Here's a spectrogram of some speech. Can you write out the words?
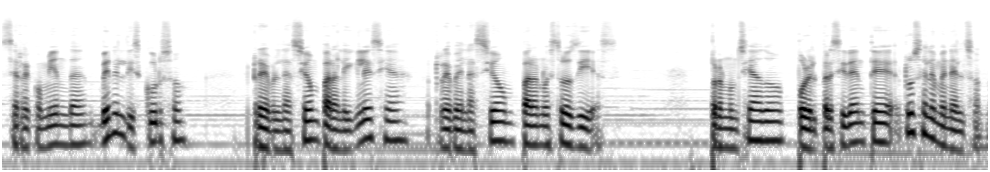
se recomienda ver el discurso Revelación para la Iglesia, Revelación para nuestros días, pronunciado por el presidente Russell M. Nelson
